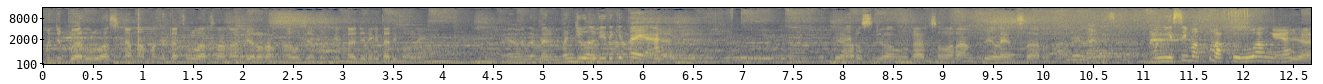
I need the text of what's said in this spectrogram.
menyebar luaskan nama kita keluar sana biar orang tahu siapa kita jadi kita di calling ya, bener-bener menjual diri kita ya. Itu yang harus dilakukan seorang freelancer. Mengisi waktu-waktu luang ya. Iya.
